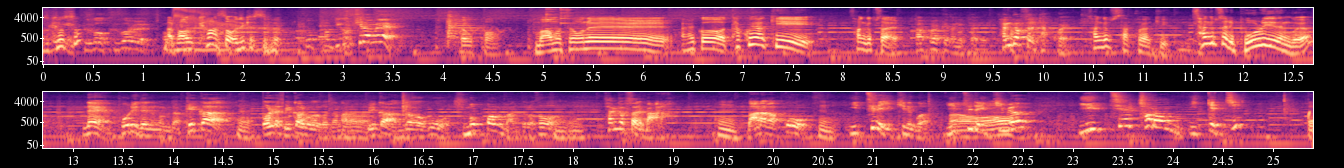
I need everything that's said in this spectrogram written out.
방송 켰어? 그거 그거를 아 방송 켜놨어 어제 켰어 그거 네가 키라며 배고파 뭐 아무튼 오늘 할 거 타코야키 삼겹살 타코야키 삼겹살 삼겹살 타코야 삼겹살 타코야키 삼겹살이 보울이 되는 거예요? 네 볼이 되는 겁니다 그러니까 네. 원래 밀가루가 그러잖아 아. 밀가루 안 들어가고 주먹밥을 만들어서 음. 삼겹살을 말아 응 말아갖고 음. 이틀에 익히는 거야 이틀에 어. 익히면 이틀처럼 익겠지? 오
